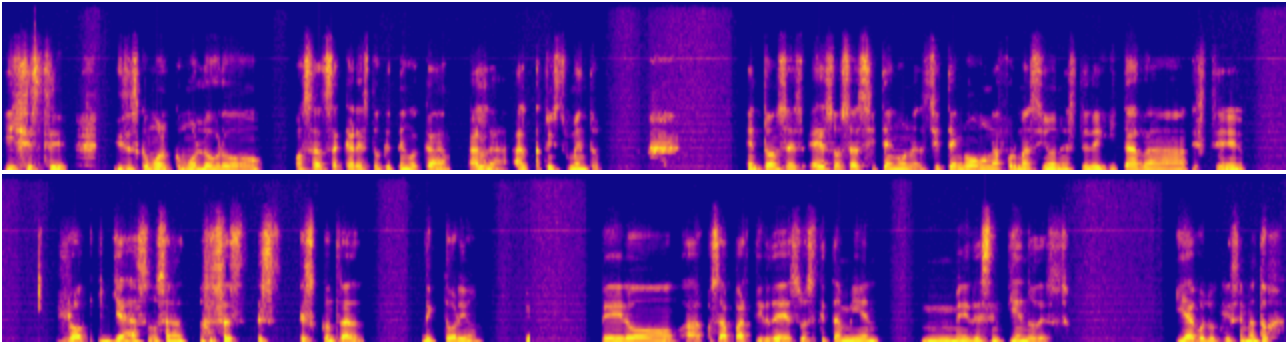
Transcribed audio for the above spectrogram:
Y este, dices, ¿cómo, cómo logro, o sea, sacar esto que tengo acá a, la, a, tu instrumento? Entonces, eso, o sea, sí tengo una, sí tengo una formación este, de guitarra, este, rock y jazz, o sea, o sea es, es, contradictorio, pero, o sea, a partir de eso es que también me desentiendo de eso y hago lo que se me antoja.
